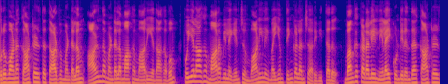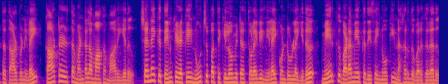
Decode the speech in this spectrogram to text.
உருவான காற்றழுத்த தாழ்வு மண்டலம் ஆழ்ந்த மண்டலமாக மாறியதாகவும் புயலாக மாறவில்லை என்றும் வானிலை மையம் திங்களன்று அறிவித்தது. வங்கக்கடலில் நிலை கொண்டிருந்த காற்றழுத்த தாழ்வு நிலை காற்றழுத்த மண்டலமாக மாறியது. சென்னைக்கு தென்கிழக்கே நூற்று பத்து கிலோமீட்டர் தொலைவில் நிலை கொண்டுள்ள இது மேற்கு வடமேற்கு திசை நோக்கி நகர்ந்து வருகிறது.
